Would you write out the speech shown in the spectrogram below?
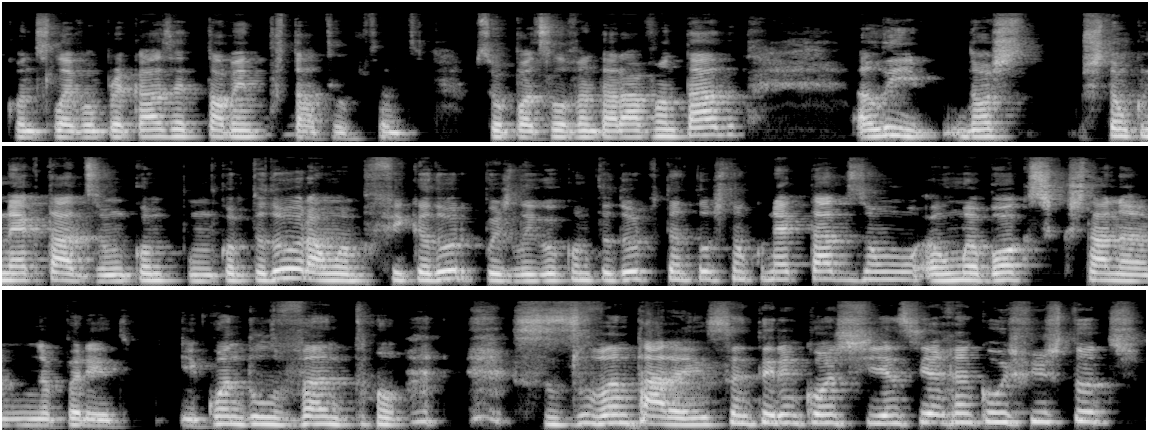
quando se levam para casa, é totalmente portátil, portanto a pessoa pode se levantar à vontade. Ali nós estão conectados a um, um, computador, a um amplificador, depois liga o computador, portanto eles estão conectados a, um, a uma box que está na, na parede e quando levantam, se levantarem sem terem consciência, arrancam os fios todos.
